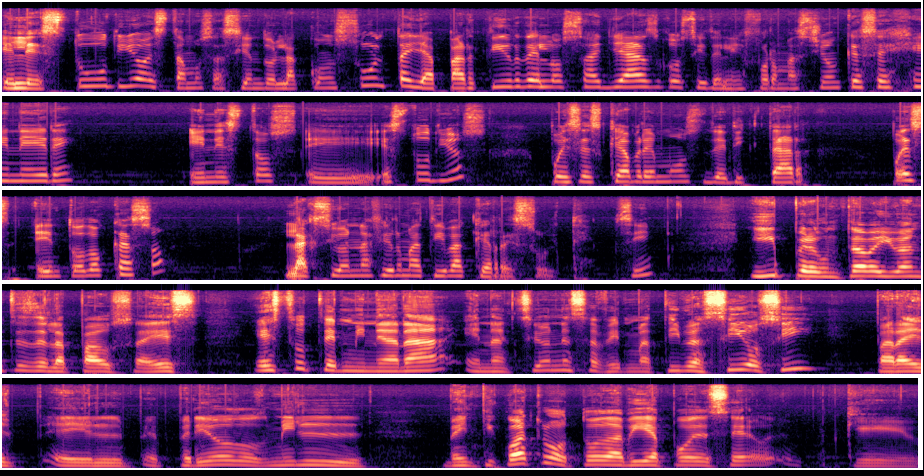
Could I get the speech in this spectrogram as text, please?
El estudio, estamos haciendo la consulta y a partir de los hallazgos y de la información que se genere en estos eh, estudios, pues es que habremos de dictar, pues en todo caso, la acción afirmativa que resulte. ¿sí? Y preguntaba yo antes de la pausa, es, ¿esto terminará en acciones afirmativas sí o sí para el, el periodo 2024 o todavía puede ser que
